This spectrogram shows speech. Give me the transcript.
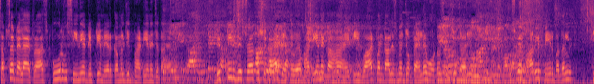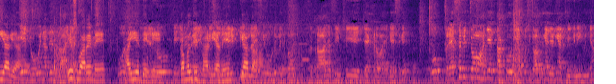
सबसे पहला एतराज़ पूर्व senior deputy mayor Kamaljit Bhatia ने जताया। है डिप्टी रजिस्ट्रार को शिकायत देते हुए भाटिया ने कहा है कि वार्ड 45 में जो पहले वोटर सूची जारी हुई थी, उसमें भारी फेरबदल किया गया इस बारे में आइए देखें कमलजीत भाटिया ने क्या कहा। ਇਤਰਾਜ਼ ਅਸੀਂ ਠੀਕ ਚੈੱਕ ਕਰਵਾਏ ਗਏ ਸੀਗੇ। ਉਹ ਪ੍ਰੈਸ ਵਿੱਚੋਂ ਹਜੇ ਤੱਕ ਉਹਦੀਆਂ ਕੁਝ ਗਲਤੀਆਂ ਜਿਹੜੀਆਂ ਠੀਕ ਨਹੀਂ ਹੋਈਆਂ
